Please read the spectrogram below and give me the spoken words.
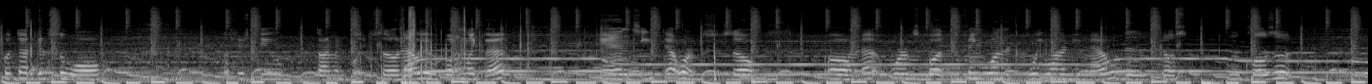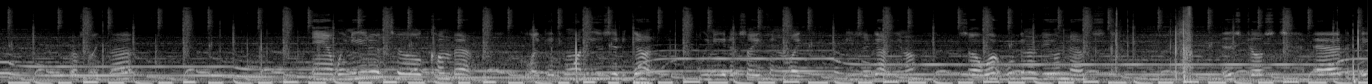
put that against the wall. Let's just do diamond plate. So now we have a button like that. And see that works. So um that works, but the thing one what you wanna do now is just close it. Just like that. and we need it to come back. Like if you want to use it again, we need it so you can like use it again, you know? So what we're gonna do next is just add a,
